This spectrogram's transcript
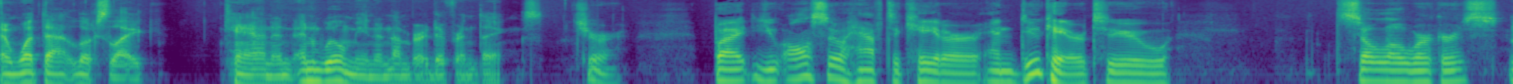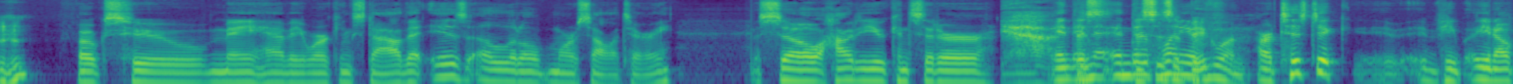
And what that looks like can and, and will mean a number of different things. Sure but you also have to cater and do cater to solo workers, mm-hmm. folks who may have a working style that is a little more solitary. So, how do you consider? Yeah, and this, and, and there's plenty a big of one. artistic uh, people, you know,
